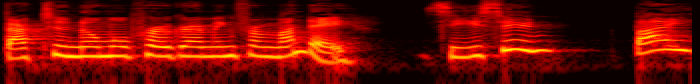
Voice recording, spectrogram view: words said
back to normal programming from Monday. See you soon. Bye.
